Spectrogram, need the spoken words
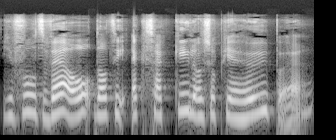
je voelt wel dat die extra kilo's op je heupen,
